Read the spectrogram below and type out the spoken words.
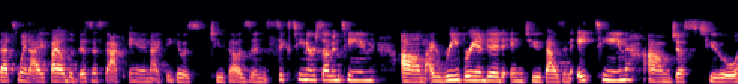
That's when I filed the business back in, I think it was 2016 or 17. Um, I rebranded in 2018 um, just to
